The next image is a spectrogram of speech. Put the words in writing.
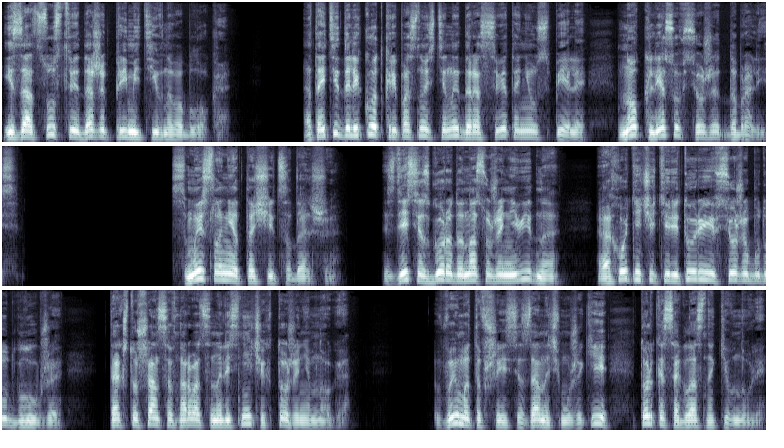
из-за отсутствия даже примитивного блока. Отойти далеко от крепостной стены до рассвета не успели, но к лесу все же добрались. Смысла нет тащиться дальше. Здесь из города нас уже не видно, охотничьи территории все же будут глубже, так что шансов нарваться на лесничих тоже немного. Вымотавшиеся за ночь мужики только согласно кивнули,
